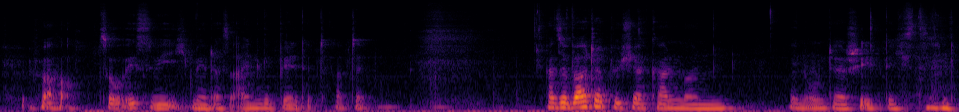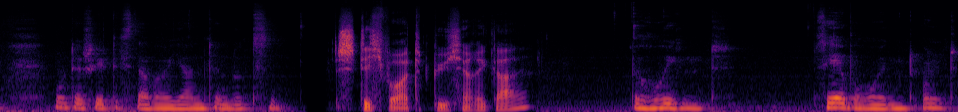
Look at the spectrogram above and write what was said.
überhaupt so ist, wie ich mir das eingebildet hatte. Also Wörterbücher kann man in unterschiedlichsten, unterschiedlichster Variante nutzen. Stichwort Bücherregal. Beruhigend, sehr beruhigend und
